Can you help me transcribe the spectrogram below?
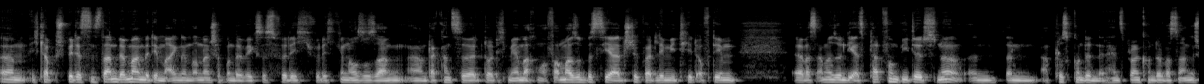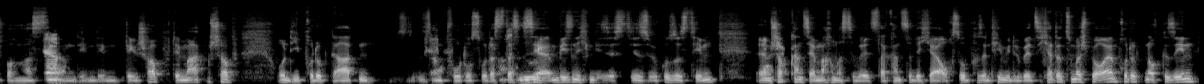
Ähm, ich glaube, spätestens dann, wenn man mit dem eigenen Online-Shop unterwegs ist, würde ich, würde ich genauso sagen, äh, da kannst du deutlich mehr machen. Auf Amazon bist du ja ein Stück weit limitiert auf dem, äh, was Amazon dir als Plattform bietet, ne? Ähm, dann A-Plus-Content, Enhanced Brand-Content, was du angesprochen hast, ja. ähm, den, den, den Shop, den Markenshop und die Produktdaten samt Fotos. So, das, das ist ja im Wesentlichen dieses, dieses Ökosystem. Im Shop kannst du ja machen, was du willst. Da kannst du dich ja auch so präsentieren, wie du willst. Ich hatte zum Beispiel bei euren Produkten auch gesehen,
